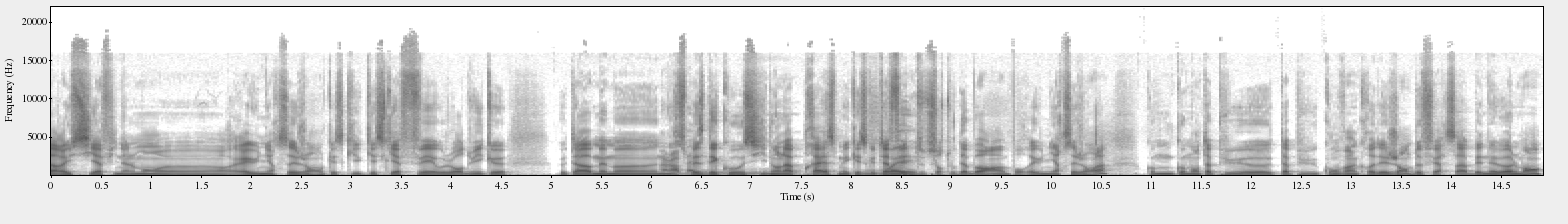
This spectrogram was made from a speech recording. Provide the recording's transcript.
as réussi à finalement euh, réunir ces gens? Qu'est-ce qui, qu'est-ce qui a fait aujourd'hui que, que tu as même euh, une Alors, espèce bah, d'écho aussi dans la presse? Mais qu'est-ce que tu as ouais. fait tout- surtout d'abord hein, pour réunir ces gens-là? Comme- Comment tu as, pu, euh, t'as pu convaincre des gens de faire ça bénévolement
